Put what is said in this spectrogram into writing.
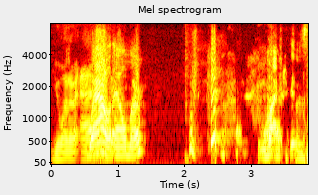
You want to add? Wow, Elmer. Why? It was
